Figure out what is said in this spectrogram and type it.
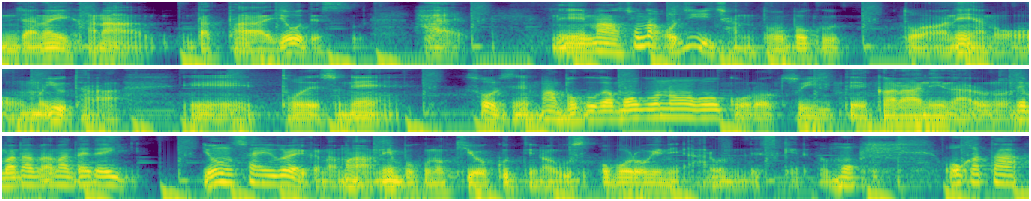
んじゃないかな、だったようです。はい。で、まあ、そんなおじいちゃんと僕とはね、あの、言うたら、えー、っとですね、そうですね。まあ僕がもごの心ついてからになるので、まだまあだいたい4歳ぐらいかな。まあね、僕の記憶っていうのはおぼろげにあるんですけれども、大方、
